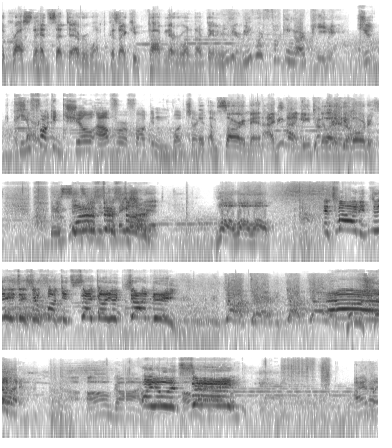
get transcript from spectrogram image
across the headset to everyone? Because I keep talking to everyone, and I don't think anyone can hear me. were fucking RPing. You, can you Sorry, fucking chill out for a fucking one second? Look, I'm sorry, man. I, I need to know how to give orders. There's What is sensitive this information, thing? man. Whoa, whoa, whoa. It's fine! Jesus, you fucking psycho! You shot me! Doctor! Doctor! Ah! Oh God. Are you Oh, insane? God. I had my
